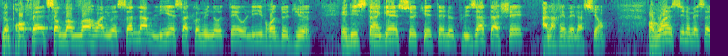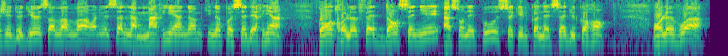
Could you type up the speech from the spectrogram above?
le prophète sallallahu alayhi wa sallam liait sa communauté au livre de Dieu et distinguait ceux qui étaient le plus attachés à la révélation. On voit ainsi le messager de Dieu, sallallahu alayhi wa sallam, marier un homme qui ne possédait rien, contre le fait d'enseigner à son épouse ce qu'il connaissait du Coran. On le voit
